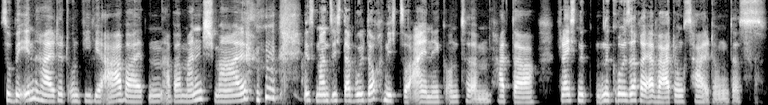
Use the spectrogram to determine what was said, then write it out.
so beinhaltet und wie wir arbeiten. Aber manchmal ist man sich da wohl doch nicht so einig und ähm, hat da vielleicht eine, eine größere Erwartungshaltung, dass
